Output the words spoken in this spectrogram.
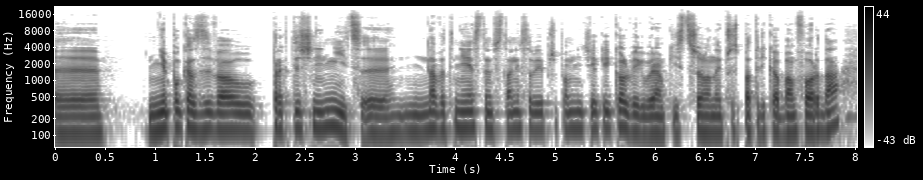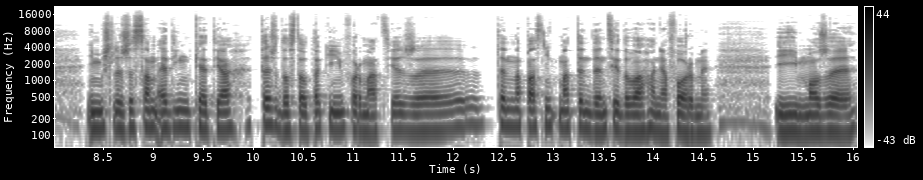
e, nie pokazywał praktycznie nic. Nawet nie jestem w stanie sobie przypomnieć jakiejkolwiek bramki strzelonej przez Patricka Bamforda. I myślę, że sam Edin Ketiach też dostał takie informacje, że ten napastnik ma tendencję do wahania formy i może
